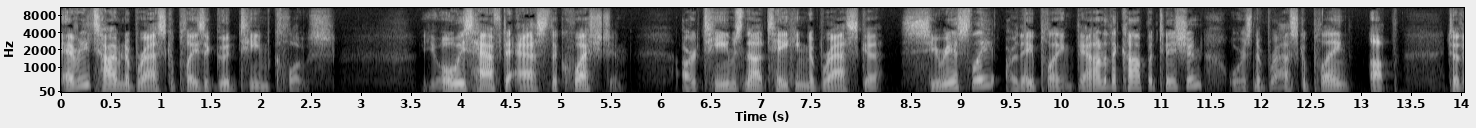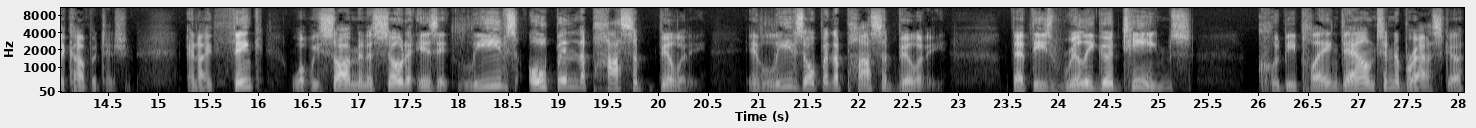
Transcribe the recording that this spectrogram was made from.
every time Nebraska plays a good team close, you always have to ask the question: Are teams not taking Nebraska seriously? Are they playing down to the competition, or is Nebraska playing up to the competition? And I think what we saw in Minnesota is it leaves open the possibility. It leaves open the possibility that these really good teams could be playing down to Nebraska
